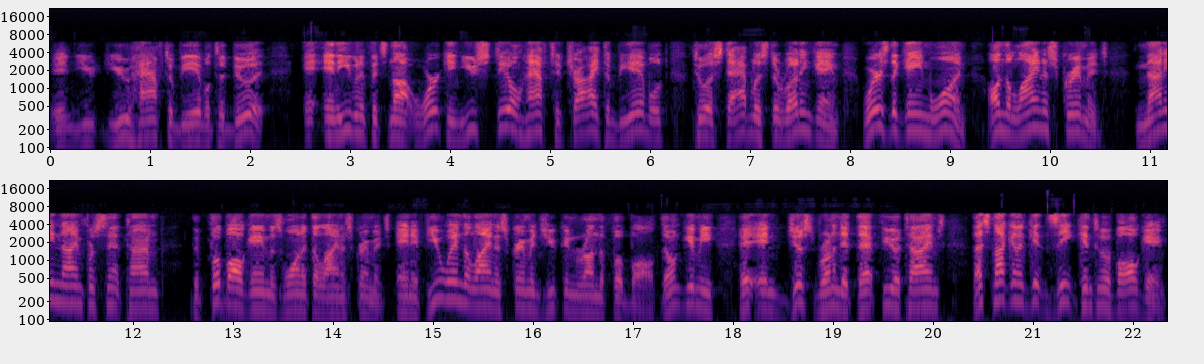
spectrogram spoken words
and you you have to be able to do it. And, and even if it's not working, you still have to try to be able to establish the running game. Where's the game won? On the line of scrimmage. 99% time the football game is won at the line of scrimmage. And if you win the line of scrimmage, you can run the football. Don't give me and- just running it that few times. That's not going to get Zeke into a ball game.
